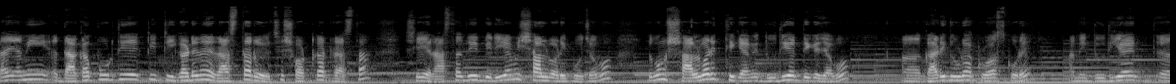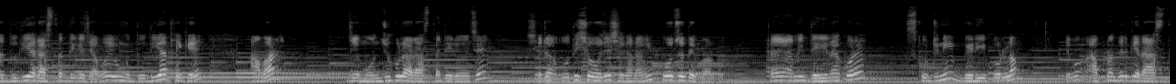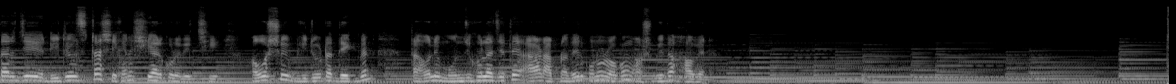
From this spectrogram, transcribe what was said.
তাই আমি দাকাপুর দিয়ে একটি টি গার্ডেনের রাস্তা রয়েছে, শর্টকাট রাস্তা। সেই রাস্তা দিয়ে বেরিয়ে আমি শালবাড়ি পৌঁছাবো এবং শালবাড়ির থেকে আমি দুধিয়ার দিকে যাব গাড়ি ধোড়া ক্রস করে আমি দুধিয়ায় দুধিয়া রাস্তার দিকে যাব এবং দুধিয়া থেকে আমার যে মঞ্জুখোলা রাস্তাটি রয়েছে, সেটা অতি সহজে সেখানে আমি পৌঁছতে পারব। তাই আমি দেরি না করে স্কুটি নিয়ে বেরিয়ে পড়লাম। এবং আপনাদেরকে রাস্তার যে ডিটেলসটা সেখানে শেয়ার করে দিচ্ছি। অবশ্যই ভিডিওটা দেখবেন, তাহলে মঞ্জুখোলা যেতে আর আপনাদের কোনো রকম অসুবিধা হবে না।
